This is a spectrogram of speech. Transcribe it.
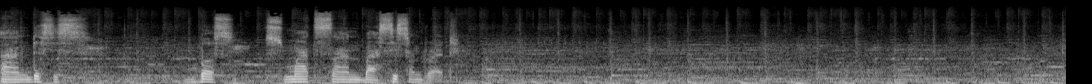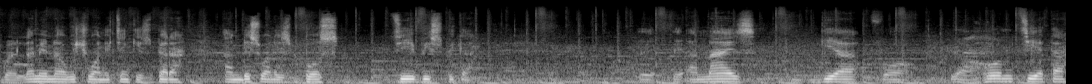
and this is Bose Smart Soundbar 600 well. Let me know which one you think is better. And this one is Bose TV speaker. They, they are nice gear for your home theater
